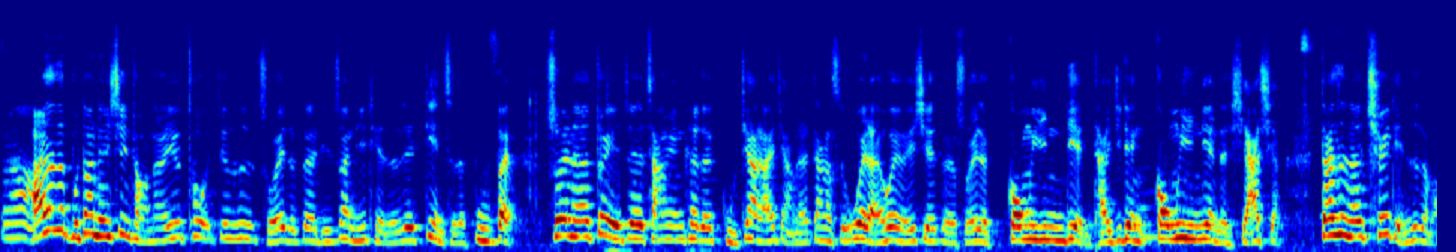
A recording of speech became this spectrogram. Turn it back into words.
哦。而这个不断电系统呢，又透就是所谓的这磷酸锂铁的这些电池的部分。所以呢，对于这长源科的股价来讲呢，当然是未来会有一些这所谓的供应链，台积电供应链的遐想。但是呢，缺点是什么？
